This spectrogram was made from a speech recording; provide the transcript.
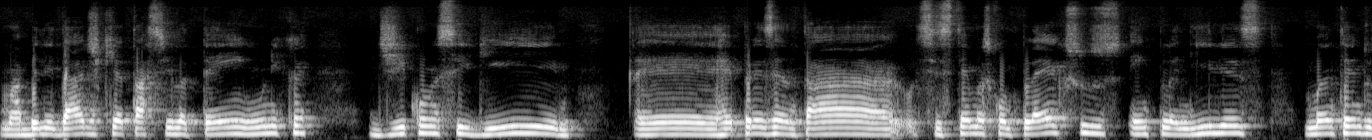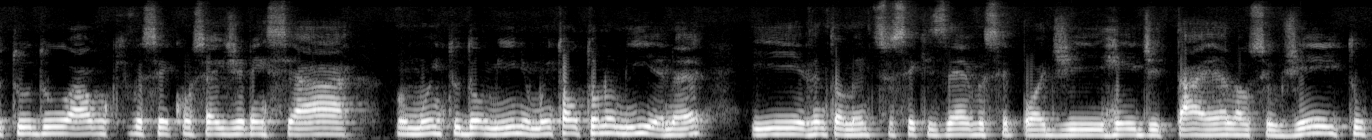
uma habilidade que a Tarsila tem única de conseguir é, representar sistemas complexos em planilhas, mantendo tudo algo que você consegue gerenciar com muito domínio, muita autonomia, né? E eventualmente, se você quiser, você pode reeditar ela ao seu jeito.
